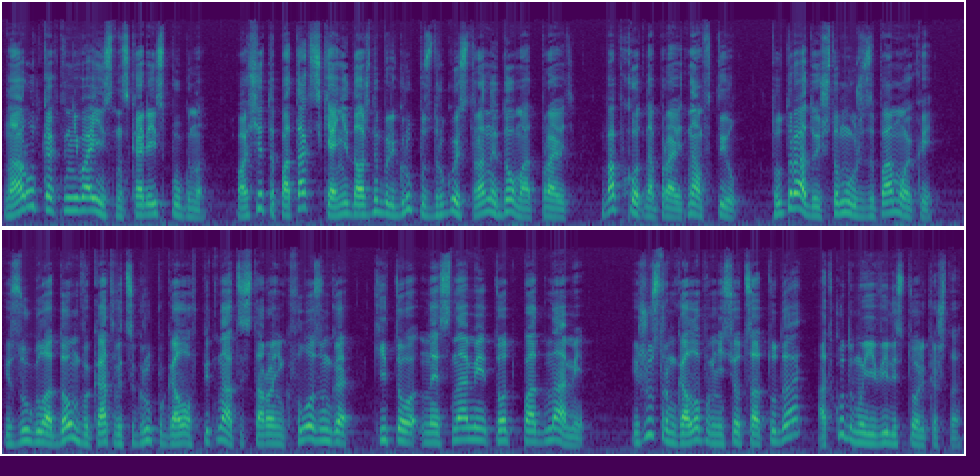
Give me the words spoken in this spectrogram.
На орут как-то не воинственно, скорее испуганно. Вообще-то по тактике они должны были группу с другой стороны дома отправить. В обход направить, нам в тыл. Тут радуюсь, что мы уже за помойкой. Из угла дома выкатывается группа голов 15 сторонников лозунга «Кито не с нами, тот под нами». И шустрым галопом несется оттуда, откуда мы явились только что.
